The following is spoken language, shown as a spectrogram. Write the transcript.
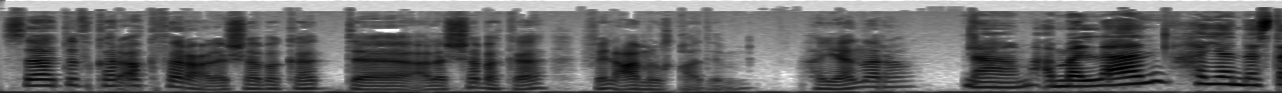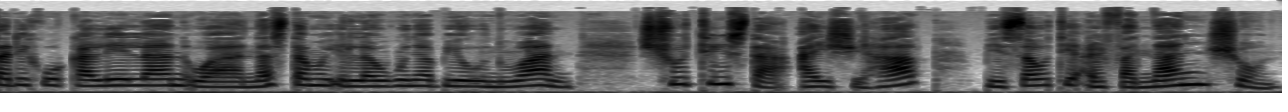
ستذكر أكثر على شبكة على الشبكة في العام القادم. هيا نرى. 남 아말란 하얀 나스타리호 칼릴란 와 나스타무 일라우구냐 비운완 슈팅스타 아이시합 비사우티 알파난 숀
